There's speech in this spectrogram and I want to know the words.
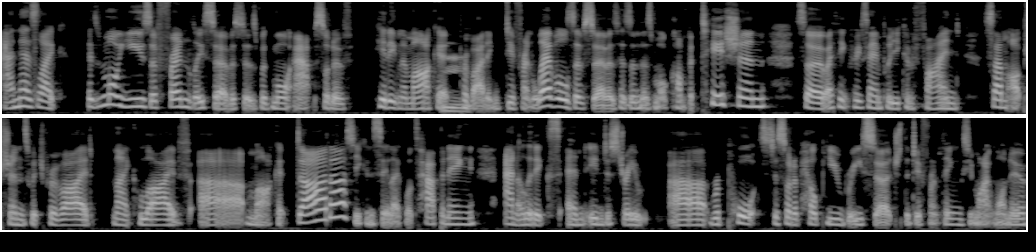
and there's like it's more user friendly services with more apps sort of hitting the market, Mm. providing different levels of services, and there's more competition. So I think, for example, you can find some options which provide like live uh, market data, so you can see like what's happening, analytics and industry uh, reports to sort of help you research the different things you might want to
